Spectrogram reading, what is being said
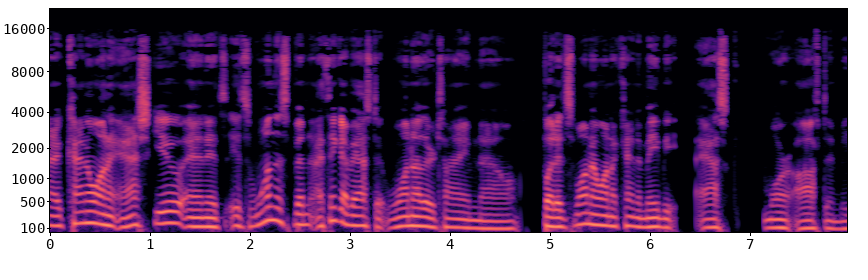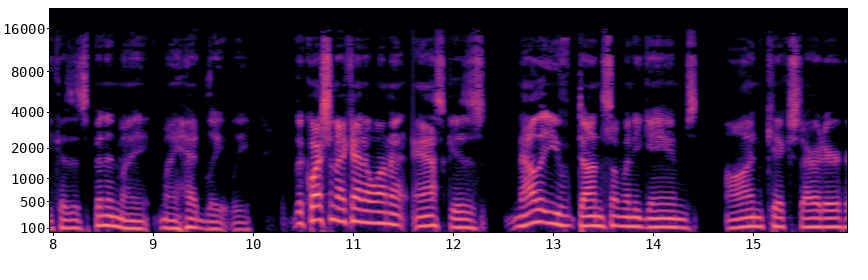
I kind of want to ask you, and it's, it's one that's been, I think I've asked it one other time now, but it's one I want to kind of maybe ask more often because it's been in my, my head lately. The question I kind of want to ask is now that you've done so many games on Kickstarter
